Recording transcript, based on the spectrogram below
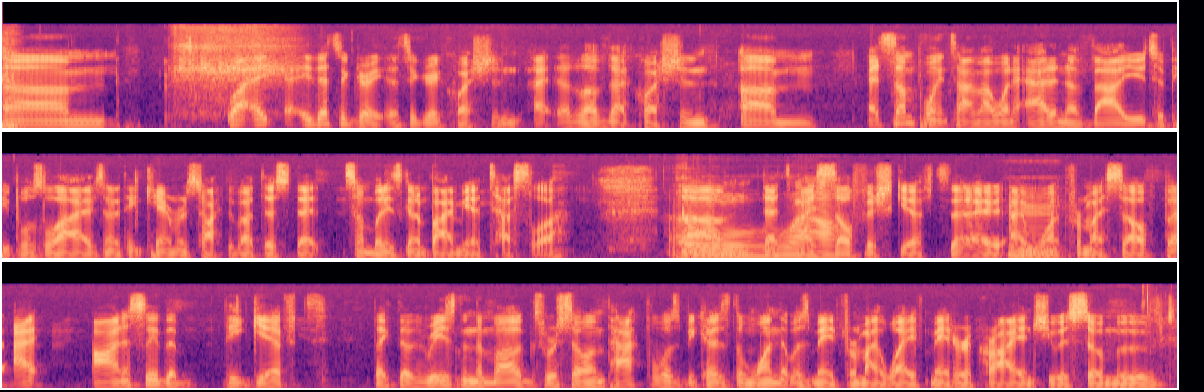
Um, well, I, I, that's a great that's a great question. I, I love that question. Um, at some point in time, I want to add enough value to people's lives, and I think Cameron's talked about this that somebody's going to buy me a Tesla. Um, oh, that's wow. my selfish gift that I, mm. I want for myself. But I honestly, the the gift like the reason the mugs were so impactful was because the one that was made for my wife made her cry and she was so moved.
